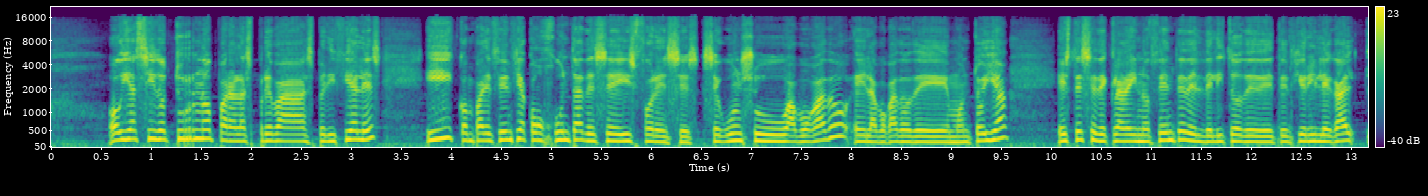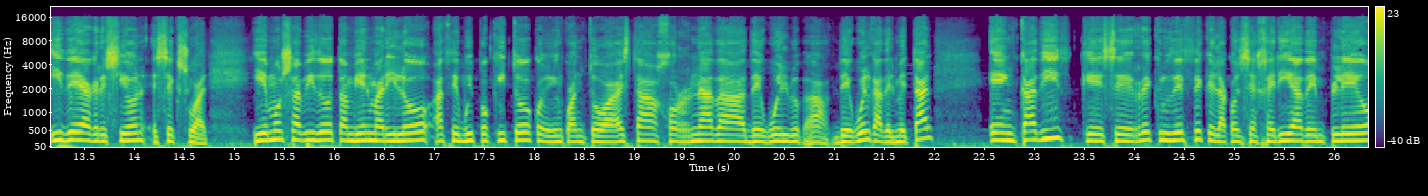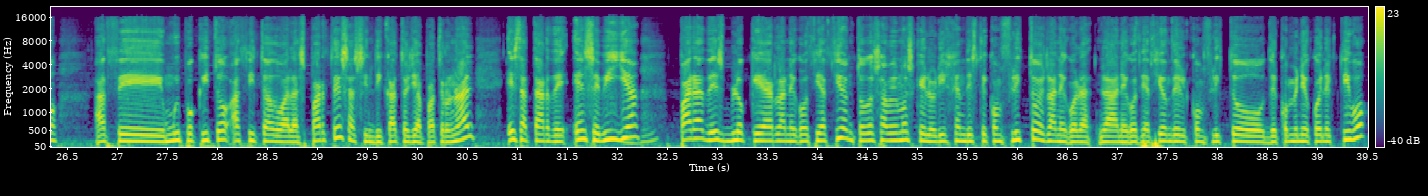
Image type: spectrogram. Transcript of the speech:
Hoy ha sido turno para las pruebas periciales y comparecencia conjunta de seis forenses. Según su abogado, el abogado de Montoya, este se declara inocente del delito de detención ilegal y de agresión sexual. Y hemos sabido también, Mariló, hace muy poquito, en cuanto a esta jornada de huelga, de huelga del metal, en Cádiz, que se recrudece que la Consejería de Empleo hace muy poquito ha citado a las partes, a sindicatos y a patronal, esta tarde en Sevilla, para desbloquear la negociación. Todos sabemos que el origen de este conflicto es la, la negociación del conflicto del convenio conectivo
